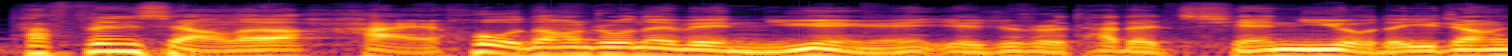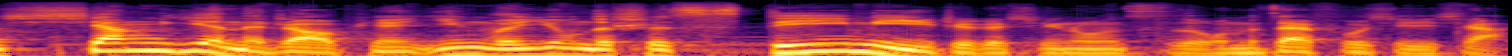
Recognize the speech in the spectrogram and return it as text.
他分享了海后当中那位女演员，也就是他的前女友的一张香艳的照片，英文用的是 steamy 这个形容词。我们再复习一下，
